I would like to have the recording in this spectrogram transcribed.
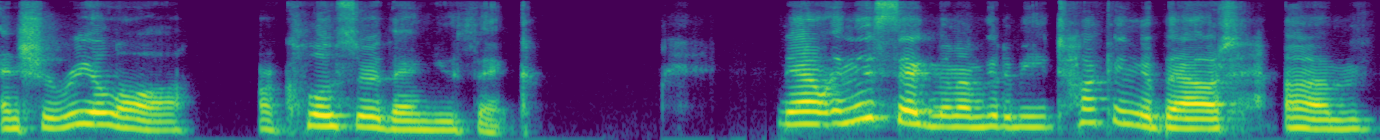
and Sharia law are closer than you think. Now, in this segment, I'm going to be talking about. Um,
